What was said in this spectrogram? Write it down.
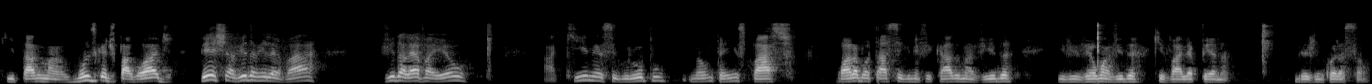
que está numa música de pagode. Deixa a vida me levar, vida leva eu. Aqui nesse grupo não tem espaço. Bora botar significado na vida e viver uma vida que vale a pena. Beijo no coração.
